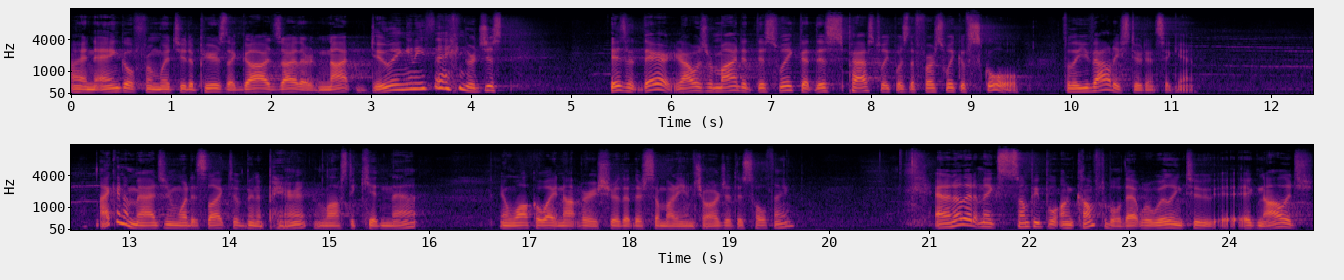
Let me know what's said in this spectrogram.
An angle from which it appears that God's either not doing anything or just isn't there. You know, I was reminded this week that this past week was the first week of school for the Uvalde students again. I can imagine what it's like to have been a parent and lost a kid in that and walk away not very sure that there's somebody in charge of this whole thing. And I know that it makes some people uncomfortable that we're willing to acknowledge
